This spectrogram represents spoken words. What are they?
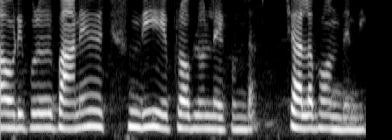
ఆవిడ ఇప్పుడు బాగానే వచ్చేసింది. ఏ ప్రాబ్లం లేకుండా. చాలా బాగుందండి.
